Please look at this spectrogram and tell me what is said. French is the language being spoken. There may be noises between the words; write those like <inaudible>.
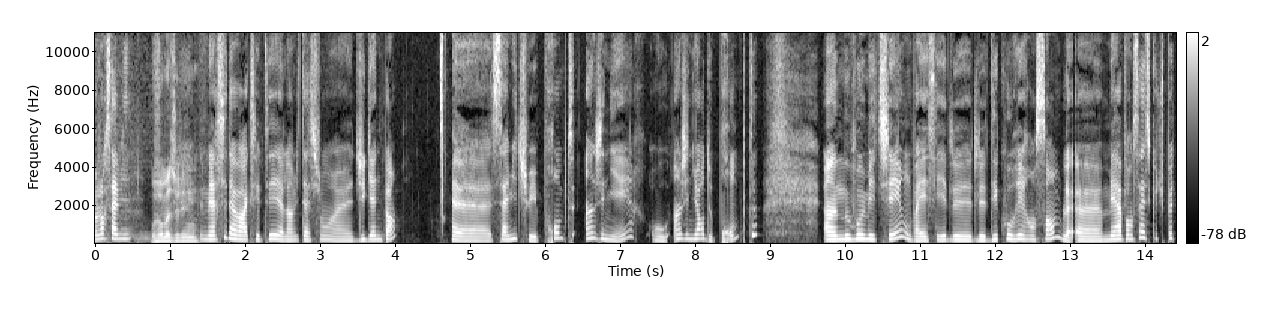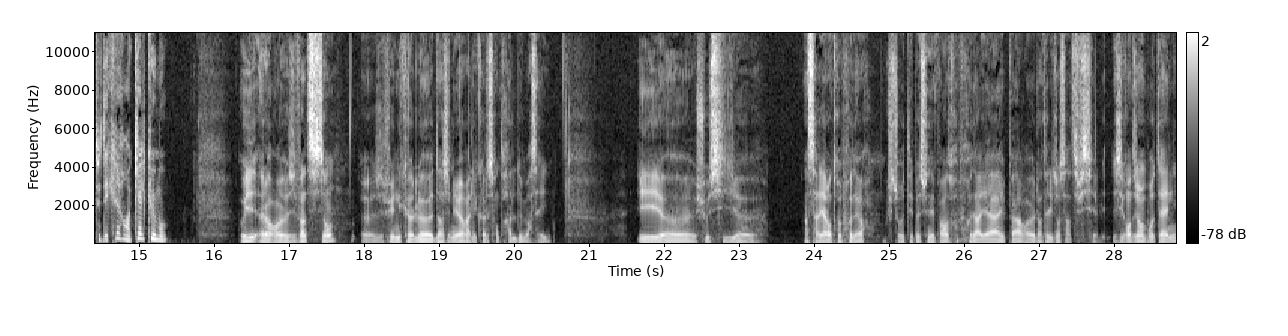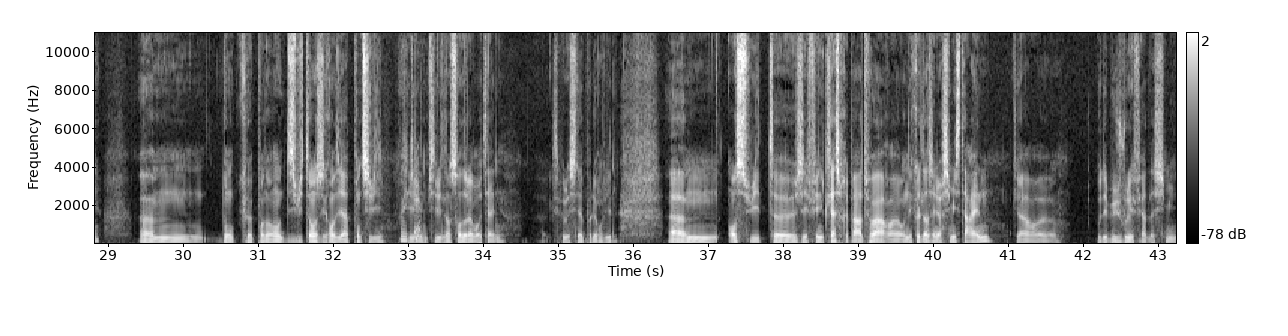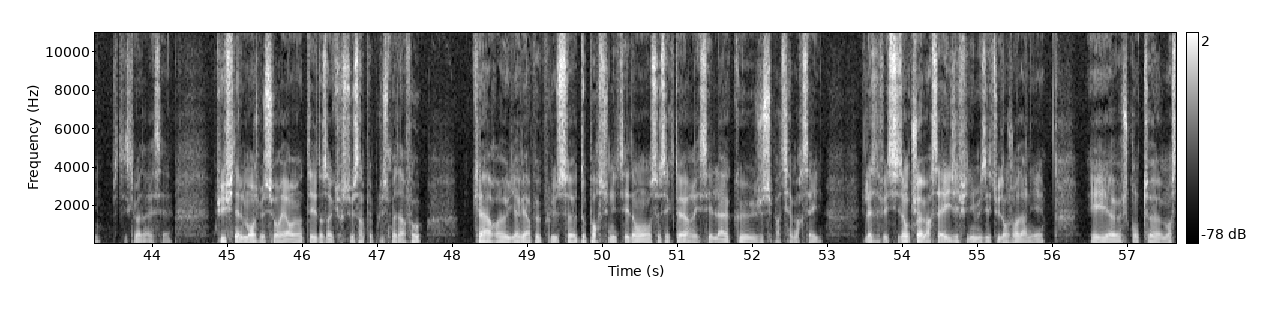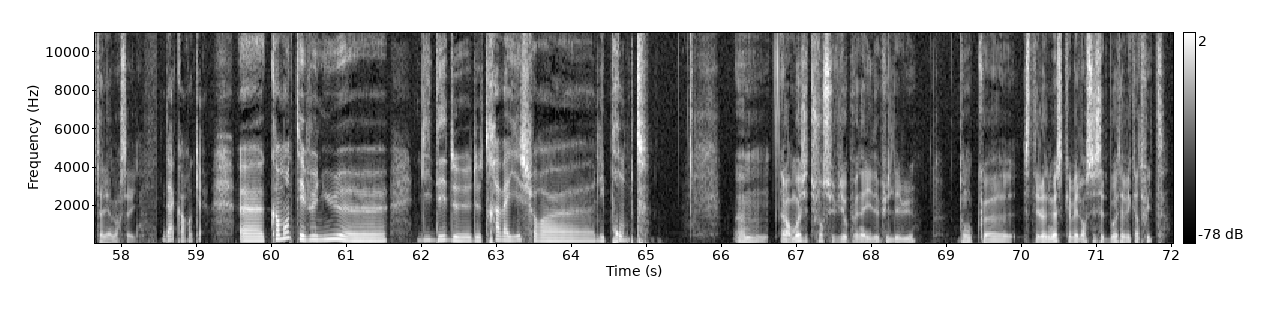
Bonjour Samy. Bonjour Madeline. Merci d'avoir accepté l'invitation euh, du gagne-pain. Euh, Samy, tu es prompt ingénieur ou ingénieur de prompt. Un nouveau métier, on va essayer de le, découvrir ensemble. Euh, mais avant ça, est-ce que tu peux te décrire en quelques mots? Oui, alors euh, j'ai 26 ans. j'ai fait une école d'ingénieur à l'école centrale de Marseille. Et je suis aussi un serial entrepreneur. J'ai toujours été passionné par l'entrepreneuriat et par l'intelligence artificielle. J'ai grandi en Bretagne. Donc pendant 18 ans, j'ai grandi à Pontivy, qui est une petite ville dans le centre de la Bretagne. Euh, qui s'appelle aussi Napoléonville. Euh, ensuite, euh, j'ai fait une classe préparatoire en école d'ingénieur chimiste à Rennes, car au début, je voulais faire de la chimie, c'était ce qui m'intéressait. Puis finalement, je me suis réorienté dans un cursus un peu plus maths info, car il y avait un peu plus d'opportunités dans ce secteur, et c'est là que je suis parti à Marseille. Et là, ça fait six ans que je suis à Marseille, j'ai fini mes études en juin dernier, et je compte m'installer à Marseille. D'accord, ok. comment t'es venu l'idée de, travailler sur euh, les prompts? Alors moi j'ai toujours suivi OpenAI depuis le début. Donc euh, c'était Elon Musk qui avait lancé cette boîte avec un tweet.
